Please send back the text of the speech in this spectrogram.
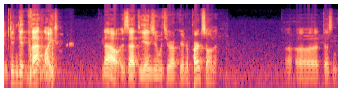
It didn't get that light. Now, is that the engine with your upgraded parts on it? Uh, it doesn't.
